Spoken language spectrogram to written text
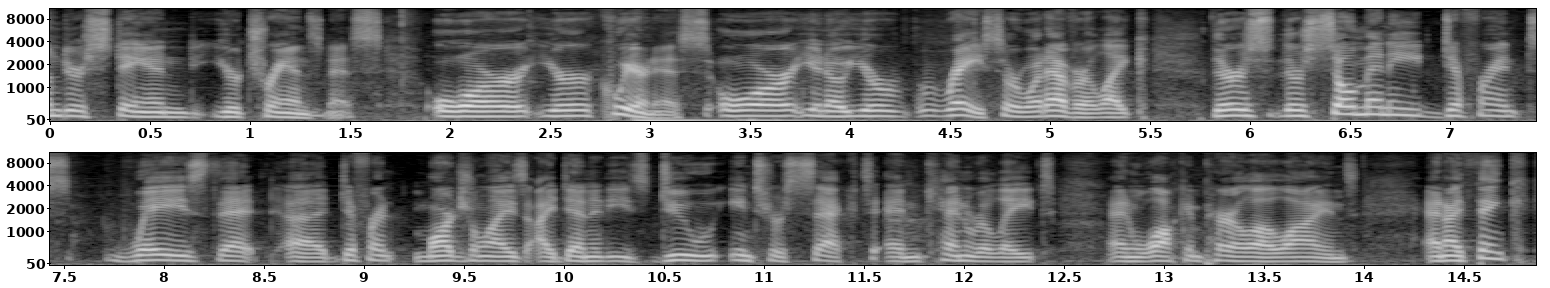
understand your transness or your queerness or you know your race or whatever. Like there's there's so many different ways that uh, different marginalized identities do intersect and can relate and walk in parallel lines. And i think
